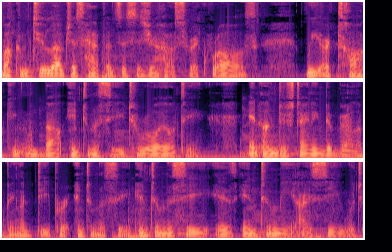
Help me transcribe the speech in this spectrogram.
Welcome to Love Just Happens. This is your host, Rick Rawls. We are talking about intimacy to royalty and understanding developing a deeper intimacy. Intimacy is into me I see, which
